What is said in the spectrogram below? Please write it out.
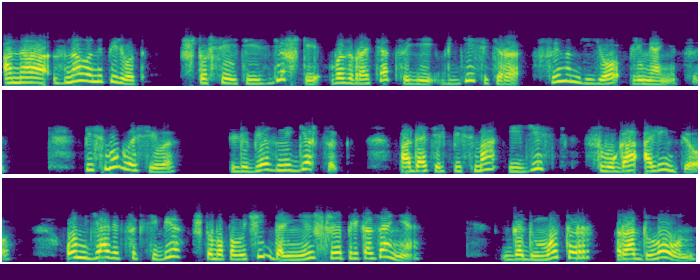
она знала наперед, что все эти издержки возвратятся ей в десятеро сыном ее племянницы. Письмо гласило: "Любезный герцог, Податель письма и есть слуга Олимпио. Он явится к тебе, чтобы получить дальнейшее приказание. Гадмотер Радлоун.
